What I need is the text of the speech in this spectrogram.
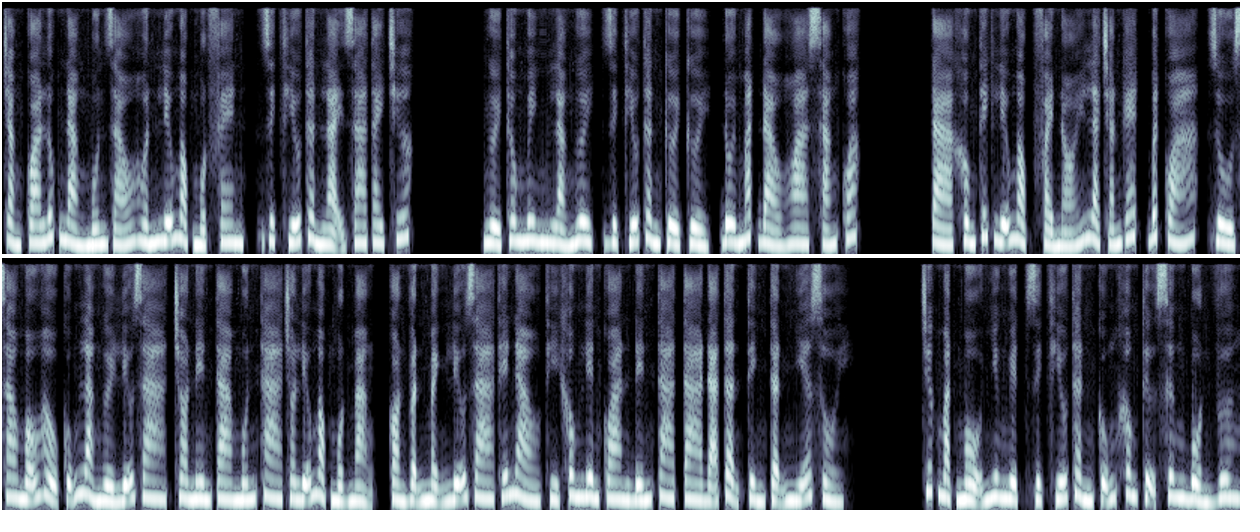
Chẳng qua lúc nàng muốn giáo huấn Liễu Ngọc một phen, dịch thiếu thần lại ra tay trước. Người thông minh là ngươi, dịch thiếu thần cười cười, đôi mắt đào hoa sáng quắc. Ta không thích Liễu Ngọc phải nói là chán ghét, bất quá, dù sao mẫu hậu cũng là người Liễu gia, cho nên ta muốn tha cho Liễu Ngọc một mạng, còn vận mệnh Liễu gia thế nào thì không liên quan đến ta, ta đã tận tình tận nghĩa rồi. Trước mặt mộ như Nguyệt dịch thiếu thần cũng không tự xưng bổn vương.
